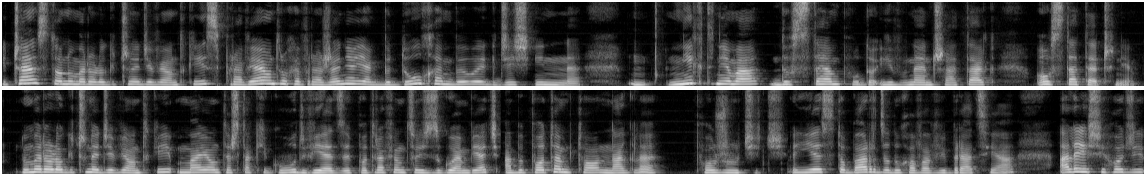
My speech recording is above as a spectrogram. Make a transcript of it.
I często numerologiczne dziewiątki sprawiają trochę wrażenie, jakby duchem były gdzieś inne. Nikt nie ma dostępu do ich wnętrza tak ostatecznie. Numerologiczne dziewiątki mają też taki głód wiedzy, potrafią coś zgłębiać, aby potem to nagle porzucić. Jest to bardzo duchowa wibracja, ale jeśli chodzi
